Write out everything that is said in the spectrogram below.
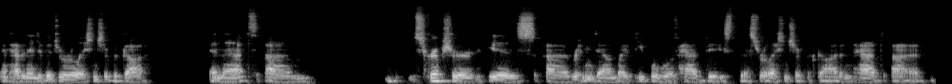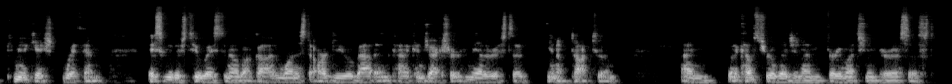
and have an individual relationship with God, and that um, Scripture is uh, written down by people who have had these this relationship with God and had uh, communication with Him. Basically, there's two ways to know about God. One is to argue about it and kind of conjecture, and the other is to you know talk to Him. And when it comes to religion, I'm very much an empiricist,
